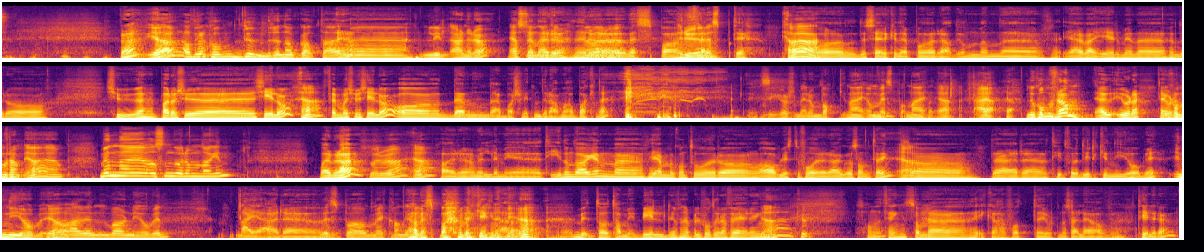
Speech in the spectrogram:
Bra. Ja, Du kom dundrende opp gata her med lille, Er den rød? den er rød. Den røde Vespa Rød 50. Vespa. Ja, ja. Og du ser ikke det på radioen, men eh, jeg veier mine 120 par og 20 kilo. Ja. 25 kilo. Og den det er bare så vidt en drama av bakkene. Sikkert kanskje mer om bakken Nei, om Vespa. Nei, ja. Ja, ja. Du kommer fram! Jeg gjorde det. Jeg gjorde det. kommer fram. Ja, ja. Men åssen går det om dagen? Var det bra? Går det bra? Ja. Har eh, veldig mye tid om dagen med hjemmekontor og avlyste foredrag og sånne ting. Ja. Så det er eh, tid for å dyrke nye hobbyer. Nye hobby. Ja, det en, hva er nye hobbyen? Nei, jeg er eh, Vespa-mekaniker? Ja, Vespa mekaniker. Ja. jeg har Begynt å ta mye bilder, f.eks. fotografering. Ja, kult. Sånne ting som jeg ikke har fått gjort noe særlig av tidligere.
